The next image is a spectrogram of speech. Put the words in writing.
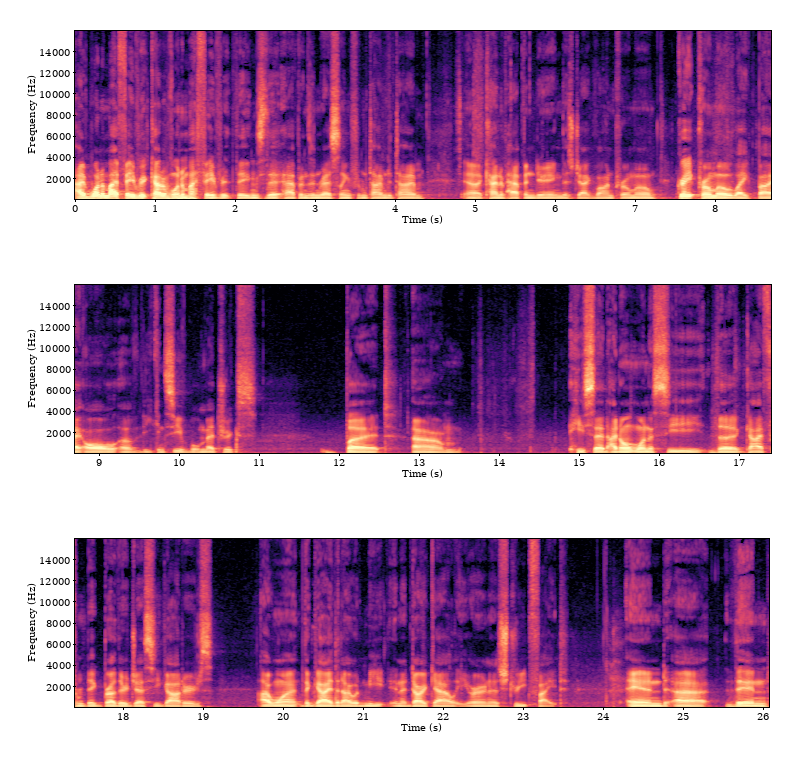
I one of my favorite kind of one of my favorite things that happens in wrestling from time to time uh, kind of happened during this Jack Vaughn promo. Great promo, like by all of the conceivable metrics, but um, he said, "I don't want to see the guy from Big Brother, Jesse Godderz. I want the guy that I would meet in a dark alley or in a street fight." And uh, then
